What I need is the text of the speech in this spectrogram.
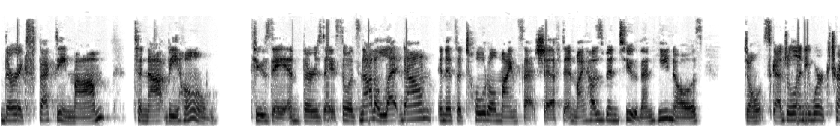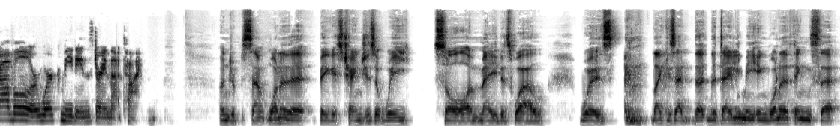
they're expecting mom to not be home Tuesday and Thursday. So it's not a letdown and it's a total mindset shift. And my husband, too, then he knows don't schedule any work travel or work meetings during that time. 100%. One of the biggest changes that we saw and made as well was, like you said, the, the daily meeting. One of the things that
